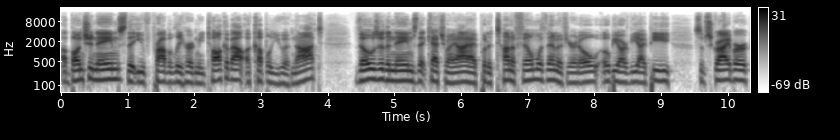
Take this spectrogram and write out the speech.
a bunch of names that you've probably heard me talk about, a couple you have not. Those are the names that catch my eye. I put a ton of film with them. If you're an OBR VIP subscriber,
